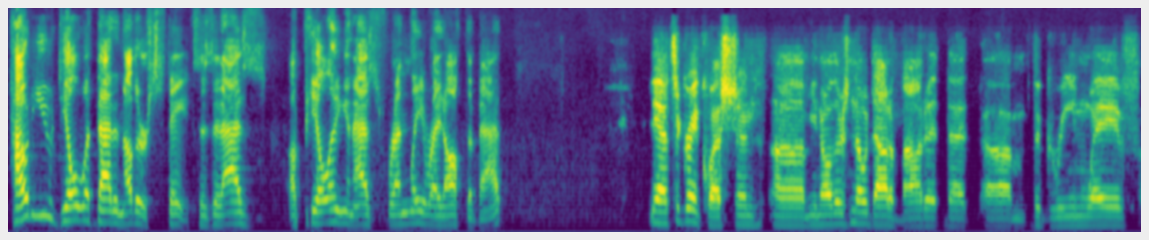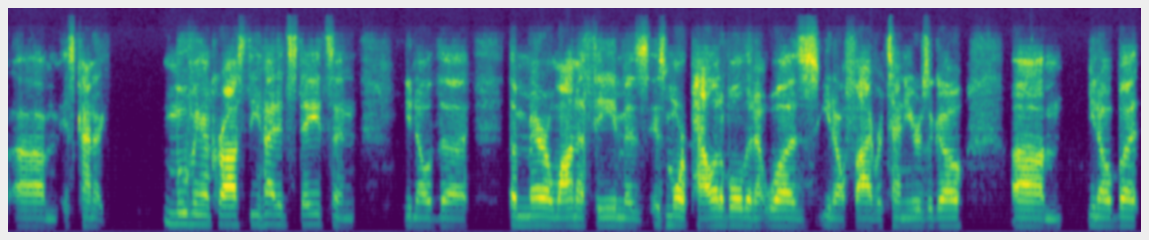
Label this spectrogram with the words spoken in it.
How do you deal with that in other states? Is it as appealing and as friendly right off the bat? Yeah, it's a great question. Um, you know, there's no doubt about it that um, the green wave um, is kind of moving across the United States, and you know the the marijuana theme is is more palatable than it was, you know, five or ten years ago. Um, you know, but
